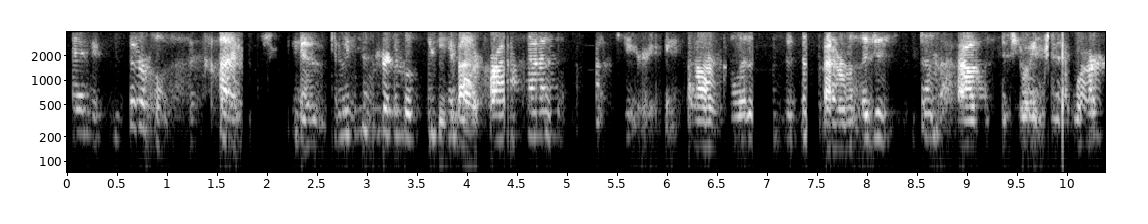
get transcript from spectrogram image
spend a considerable amount of time, you know, doing some critical thinking about a process, about theory, about a political system, about a religious system, about the situation at work,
